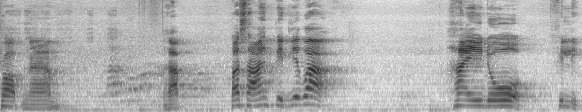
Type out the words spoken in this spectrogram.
ชอบน้ำนะครับ ภาษาอังกฤษเรียกว่า ไฮโดรฟิลิก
